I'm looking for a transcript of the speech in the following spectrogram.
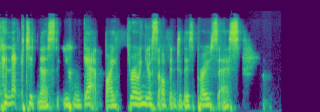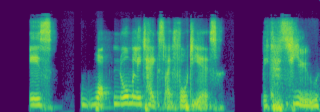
connectedness that you can get by throwing yourself into this process is what normally takes like 40 years because you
